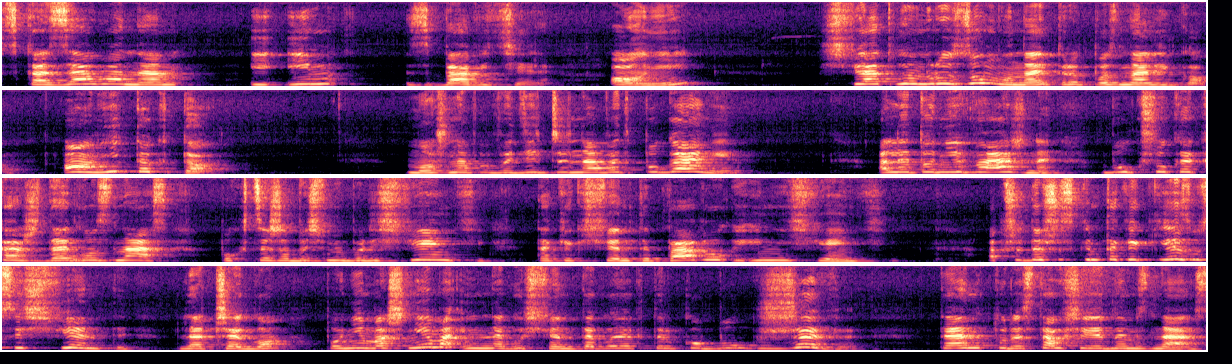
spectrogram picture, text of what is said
wskazała nam i im Zbawiciela. Oni światłem rozumu najpierw poznali Go. Oni to kto? Można powiedzieć, że nawet poganie. Ale to nieważne. Bóg szuka każdego z nas, bo chce, żebyśmy byli święci, tak jak święty Paweł i inni święci. A przede wszystkim tak jak Jezus jest święty. Dlaczego? Ponieważ nie ma innego świętego, jak tylko Bóg żywy. Ten, który stał się jednym z nas.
